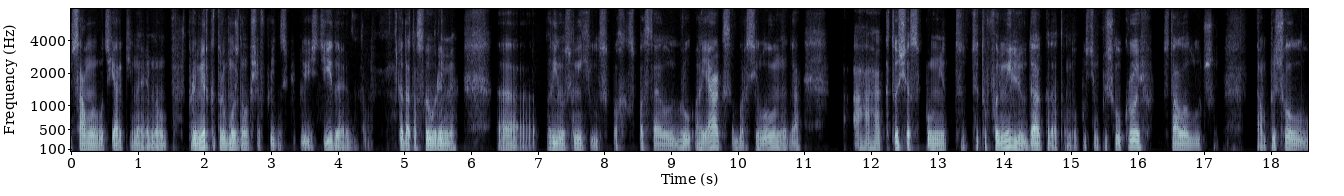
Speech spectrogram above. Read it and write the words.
Самый вот яркий, наверное, пример, который можно вообще, в принципе, привести, да, когда-то в свое время э, Ринус Михельс поставил игру Аякса, Барселоны, да, а кто сейчас помнит эту фамилию, да, когда там, допустим, пришел Кровь, стало лучше. Там пришел,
